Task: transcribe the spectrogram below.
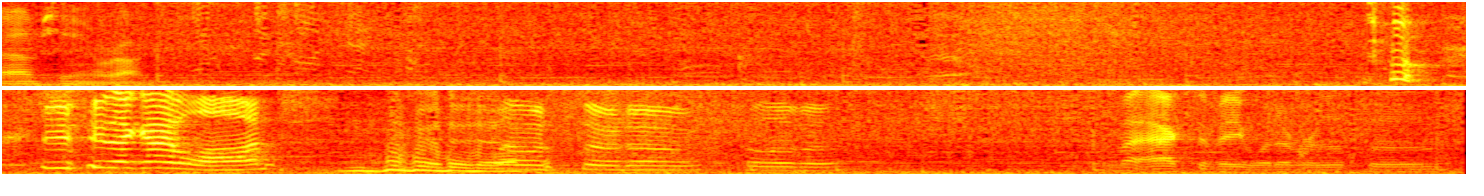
I'm shooting a rock. Did you see that guy launch? That was so dope. I love it. I'm gonna activate whatever this is.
